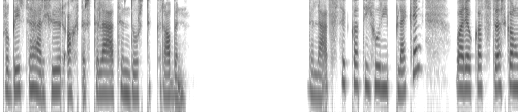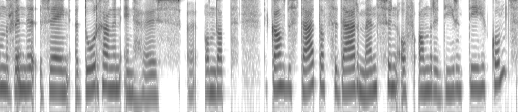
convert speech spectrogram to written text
probeert ze haar geur achter te laten door te krabben. De laatste categorie plekken waar jouw kat stress kan ondervinden zijn doorgangen in huis, eh, omdat de kans bestaat dat ze daar mensen of andere dieren tegenkomt.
